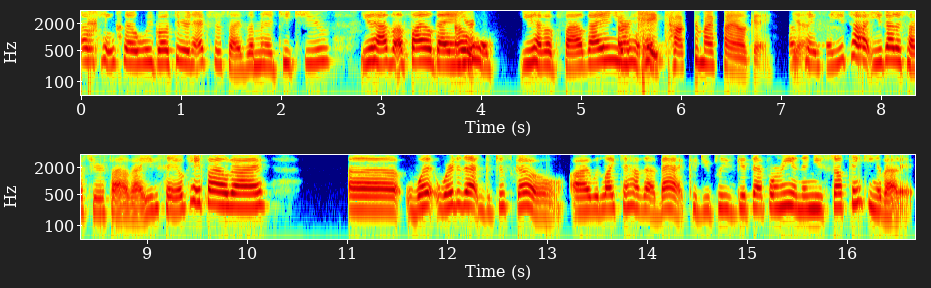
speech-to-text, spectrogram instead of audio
Okay, so we go through an exercise. I'm going to teach you. You have a file guy in Oh. your head. You have a file guy in your Okay, head. Okay, talk to my file guy. Okay, Yes. now you talk. You got to talk to your file guy. You say, "Okay, file guy, uh, what? Where did that just go? I would like to have that back. Could you please get that for me?" And then you stop thinking about it.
